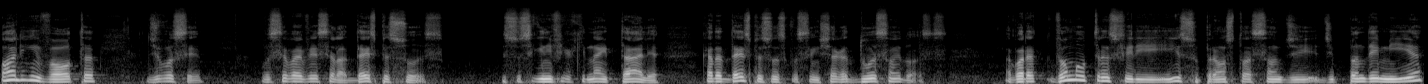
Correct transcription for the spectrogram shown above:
olhe em volta de você. Você vai ver, sei lá, 10 pessoas. Isso significa que na Itália, cada 10 pessoas que você enxerga, duas são idosas. Agora, vamos transferir isso para uma situação de, de pandemia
